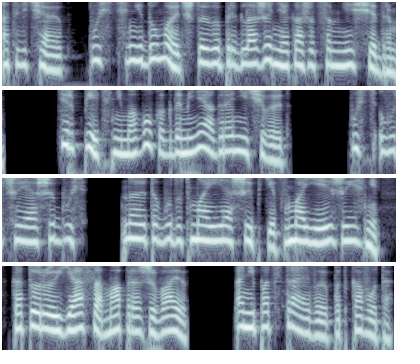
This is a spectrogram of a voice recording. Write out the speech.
Отвечаю, пусть не думают, что его предложение кажется мне щедрым. Терпеть не могу, когда меня ограничивают. Пусть лучше я ошибусь, но это будут мои ошибки в моей жизни, которую я сама проживаю, а не подстраиваю под кого-то.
